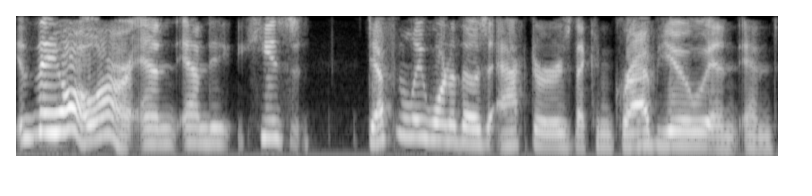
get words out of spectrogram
They all are, and and he's definitely one of those actors that can grab you and and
